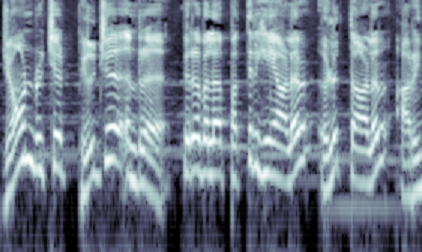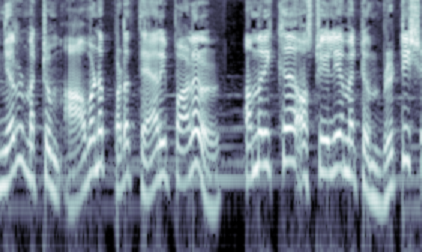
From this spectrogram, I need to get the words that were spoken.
ஜான் ரிச்சர்ட் பில்ஜர் என்ற பிரபல பத்திரிகையாளர் எழுத்தாளர் அறிஞர் மற்றும் ஆவணப்பட தயாரிப்பாளர் அமெரிக்க ஆஸ்திரேலியா மற்றும் பிரிட்டிஷ்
